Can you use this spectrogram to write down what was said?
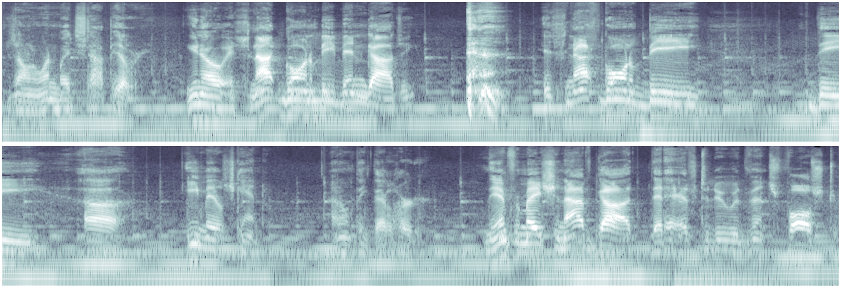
there's only one way to stop Hillary. You know, it's not going to be Benghazi. it's not going to be the uh, email scandal. I don't think that'll hurt her. The information I've got that has to do with Vince Foster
